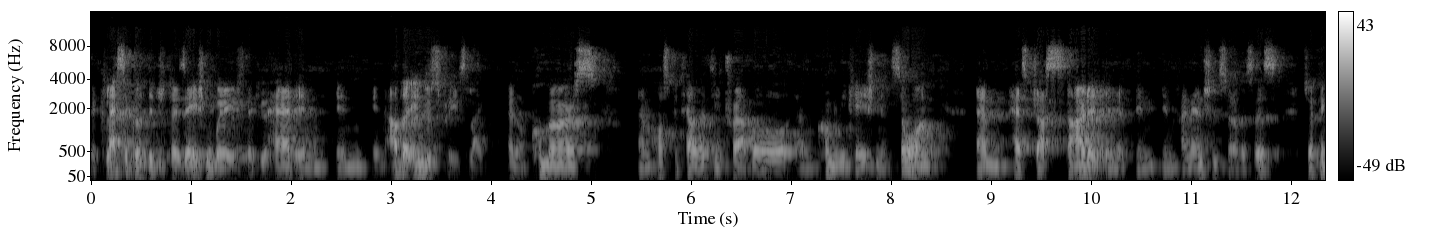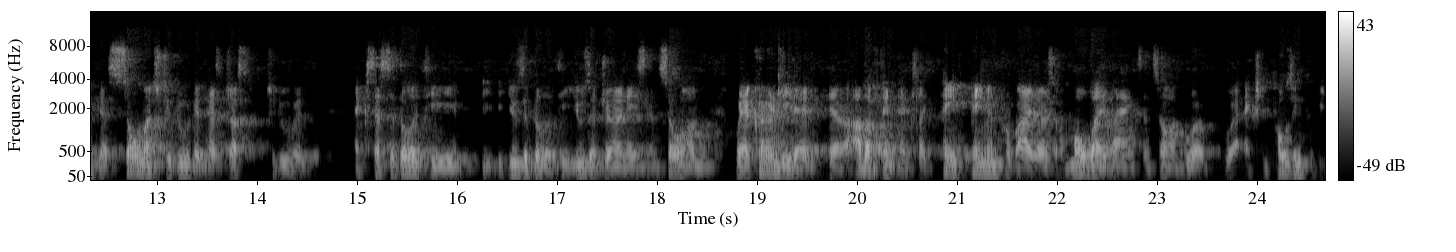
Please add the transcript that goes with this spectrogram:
the, classical digitization wave that you had in, in, in other industries like you know, commerce, um, hospitality, travel, um, communication, and so on, um, has just started in, in, in financial services. So I think there's so much to do that has just to do with accessibility, usability, user journeys, and so on, where currently there, there are other fintechs like pay, payment providers or mobile banks and so on who are, who are actually posing to be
